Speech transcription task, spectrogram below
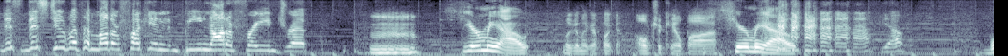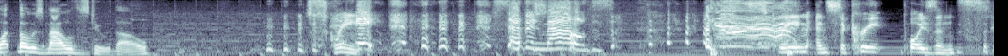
This this dude with a motherfucking be not afraid drip. hmm Hear me out. Looking like a fucking ULTRAKILL boss. Hear me out. yep. what those mouths do, though. Scream, seven mouths. scream, and secrete poisons.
